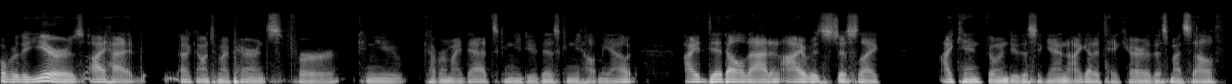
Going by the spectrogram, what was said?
over the years, I had uh, gone to my parents for, can you cover my debts? Can you do this? Can you help me out? I did all that and I was just like, I can't go and do this again. I got to take care of this myself.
